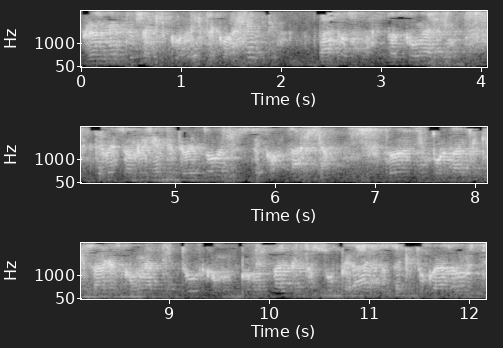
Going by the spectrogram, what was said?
realmente es la que conecta con la gente. Pasas, estás con alguien, te ves sonriente, te ve todo y se contagia. Entonces es importante que salgas con una actitud, con, con el pálpito súper alto, o sea, que tu corazón no esté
